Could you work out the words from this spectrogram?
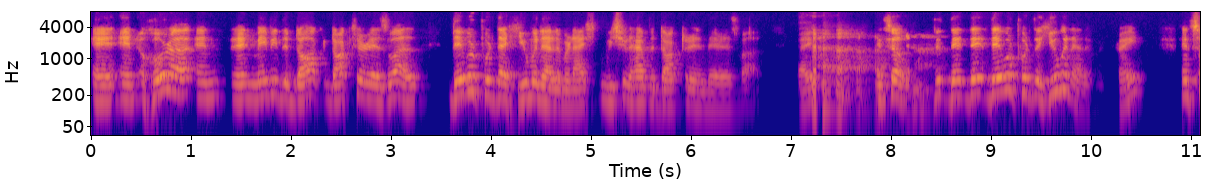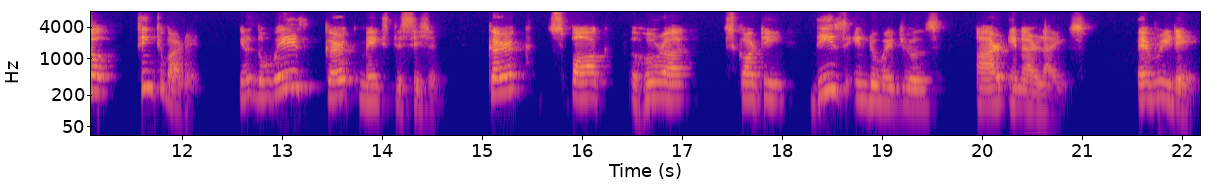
And, and Uhura and, and maybe the doc, doctor as well, they would put that human element. I, we should have the doctor in there as well, right? and so they, they, they would put the human element, right? And so think about it. You know, the way Kirk makes decision. Kirk, Spock, Uhura, Scotty, these individuals are in our lives every day.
